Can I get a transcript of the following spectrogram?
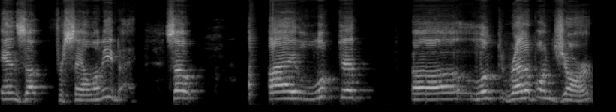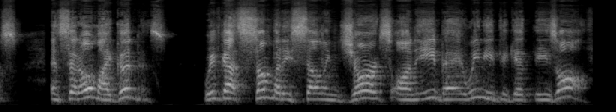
ends up for sale on eBay. So I looked at uh, looked, read up on jarts and said, oh my goodness, we've got somebody selling jarts on eBay. We need to get these off.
